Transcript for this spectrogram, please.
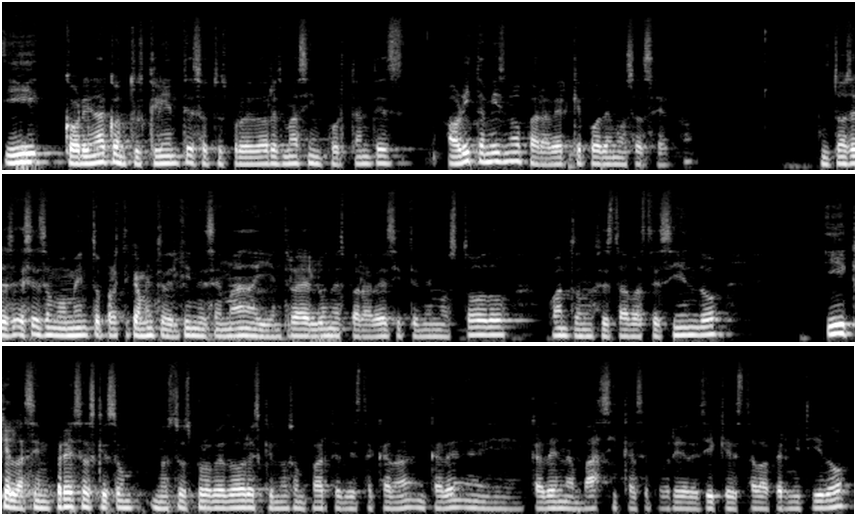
Y coordinar con tus clientes o tus proveedores más importantes ahorita mismo para ver qué podemos hacer. ¿no? Entonces, ese es el momento prácticamente del fin de semana y entrar el lunes para ver si tenemos todo, cuánto nos está abasteciendo y que las empresas que son nuestros proveedores, que no son parte de esta cadena, eh, cadena, básica, se podría decir que estaba permitido,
